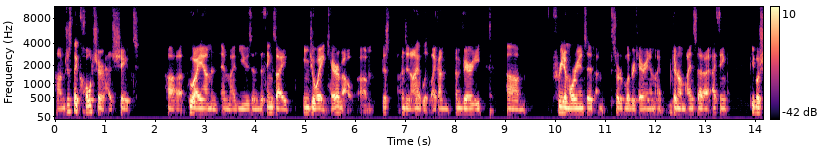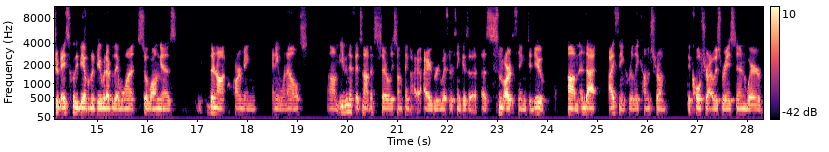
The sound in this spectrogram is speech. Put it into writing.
um, just the culture has shaped uh, who I am and, and, my views and the things I enjoy and care about um, just undeniably like i'm i'm very um, freedom oriented i'm sort of libertarian in my general mindset. I, I, think people should basically be able to do whatever they want so long as they're not harming anyone else um, even if it's not necessarily something I, I agree with or think is a, a smart thing to do. Um, and that i think really comes from the culture i was raised in where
